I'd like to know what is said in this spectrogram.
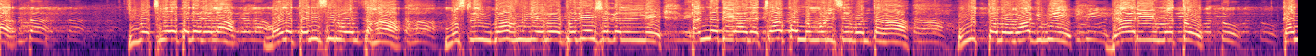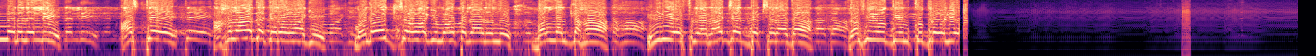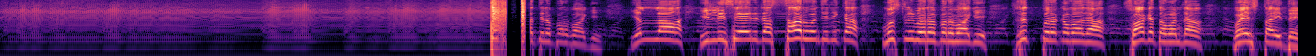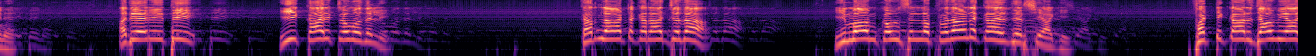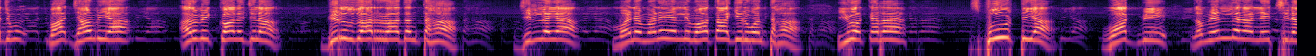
ಯುವಚೇತನಗಳ ಮಳೆ ತಣಿಸಿರುವಂತಹ ಮುಸ್ಲಿಂ ಬಾಹುಳ್ಯರುವ ಪ್ರದೇಶಗಳಲ್ಲಿ ತನ್ನದೇ ಆದ ಚಾಪನ್ನು ಮೂಡಿಸಿರುವಂತಹ ಉತ್ತಮ ವಾಗ್ಮಿ ಬ್ಯಾರಿ ಮತ್ತು ಕನ್ನಡದಲ್ಲಿ ಅಷ್ಟೇ ಆಹ್ಲಾದಕರವಾಗಿ, ಮನೋಜ್ಞವಾಗಿ ಮಾತನಾಡಲು ಬಲ್ಲಂತಹ ಯುಡಿಎಫ್ನ ರಾಜ್ಯಾಧ್ಯಕ್ಷರಾದ ರಫೀವುದ್ದೀನ್ ಕುದ್ರೋಳಿ ಜಮಾತಿನ ಪರವಾಗಿ, ಎಲ್ಲ ಇಲ್ಲಿ ಸೇರಿದ ಸಾರ್ವಜನಿಕ ಮುಸ್ಲಿಮರ ಪರವಾಗಿ ಹೃತ್ಪೂರ್ವಕವಾದ ಸ್ವಾಗತವನ್ನು ಬಯಸ್ತಾ ಇದ್ದೇನೆ. ಅದೇ ರೀತಿ ಈ ಕಾರ್ಯಕ್ರಮದಲ್ಲಿ ಕರ್ನಾಟಕ ರಾಜ್ಯದ ಇಮಾಮ್ ಕೌನ್ಸಿಲ್ನ ಪ್ರಧಾನ ಕಾರ್ಯದರ್ಶಿಯಾಗಿ ಫಟ್ಟಿಕಾಡ್ ಜಾಮಿಯಾ ಜಾಮಿಯಾ ಅರಬಿಕ್ ಕಾಲೇಜಿನ ಬಿರುದುದಾರರಾದಂತಹ ಜಿಲ್ಲೆಯ ಮನೆ ಮನೆಯಲ್ಲಿ ಮಾತಾಗಿರುವಂತಹ ಯುವಕರ ಸ್ಫೂರ್ತಿಯ ವಾಗ್ಮಿ ನಮ್ಮೆಲ್ಲರ ನೆಚ್ಚಿನ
